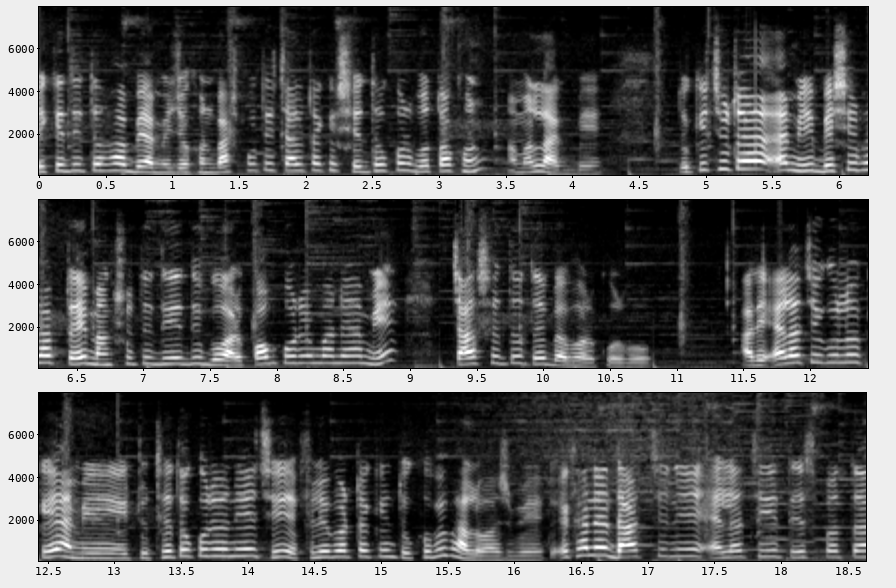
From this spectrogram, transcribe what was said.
রেখে দিতে হবে। আমি যখন বাসমতি চালটাকে সেদ্ধ করব তখন আমার লাগবে। তো কিছুটা আমি বেশিরভাগটাই মাংসতে দিয়ে দিব আর কম পরিমাণে আমি চাল সেদ্ধতে ব্যবহার করব। আর এই এলাচিগুলোকে আমি একটু থেতো করে নিয়েছি ফ্লেভারটা কিন্তু খুবই ভালো আসবে। এখানে দারচিনি, এলাচি, তেজপাতা,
